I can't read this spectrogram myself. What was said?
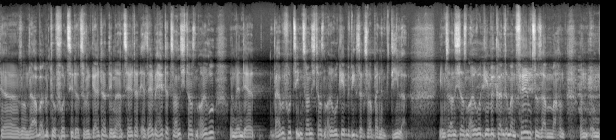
der so ein Werbeagentur vorzieht, der zu viel Geld hat, dem er erzählt hat, er selber hätte 20.000 Euro und wenn der Werbefuzzi ihm 20.000 Euro gäbe, wie gesagt, es war bei einem Dealer, ihm 20.000 Euro gäbe, könnte man einen Film zusammen machen. Und, und,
